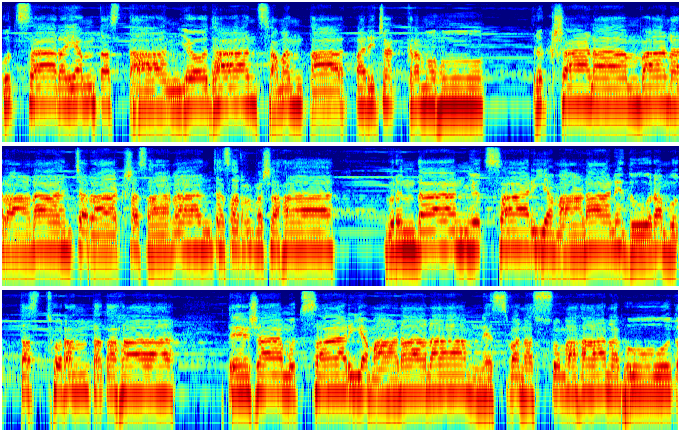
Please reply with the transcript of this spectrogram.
उत्सारयन्तस्तान् योधान् समन्तात् परिचक्रमुः। वृक्षाणाम् वानराणाम् च राक्षसानाम् च सर्वशः। वृन्दान्युत्सार्यमाणानि दूरमुत्तस्फुरम् ततः तेषामुत्सार्यमाणानाम् निःस्वनः सुमहानभूत्।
